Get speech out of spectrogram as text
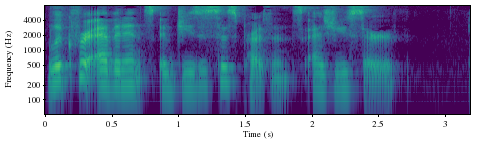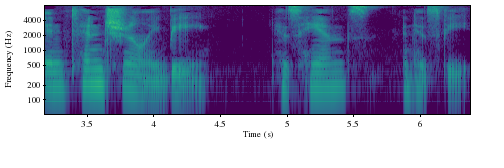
Look for evidence of Jesus' presence as you serve. Intentionally be his hands and his feet.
